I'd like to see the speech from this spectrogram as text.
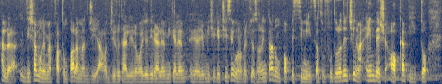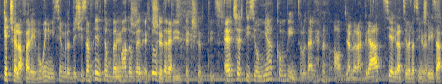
Allora, diciamo che mi ha fatto un po' la magia oggi Rutelli, lo voglio dire alle amiche e agli amici che ci seguono, perché io sono entrato un po' pessimista sul futuro del cinema e invece ho capito che ce la faremo, quindi mi sembra decisamente un bel È modo per è chiudere. certi- è certissimo. È certissimo, mi ha convinto Rutelli oggi. Allora, grazie, grazie per la sincerità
